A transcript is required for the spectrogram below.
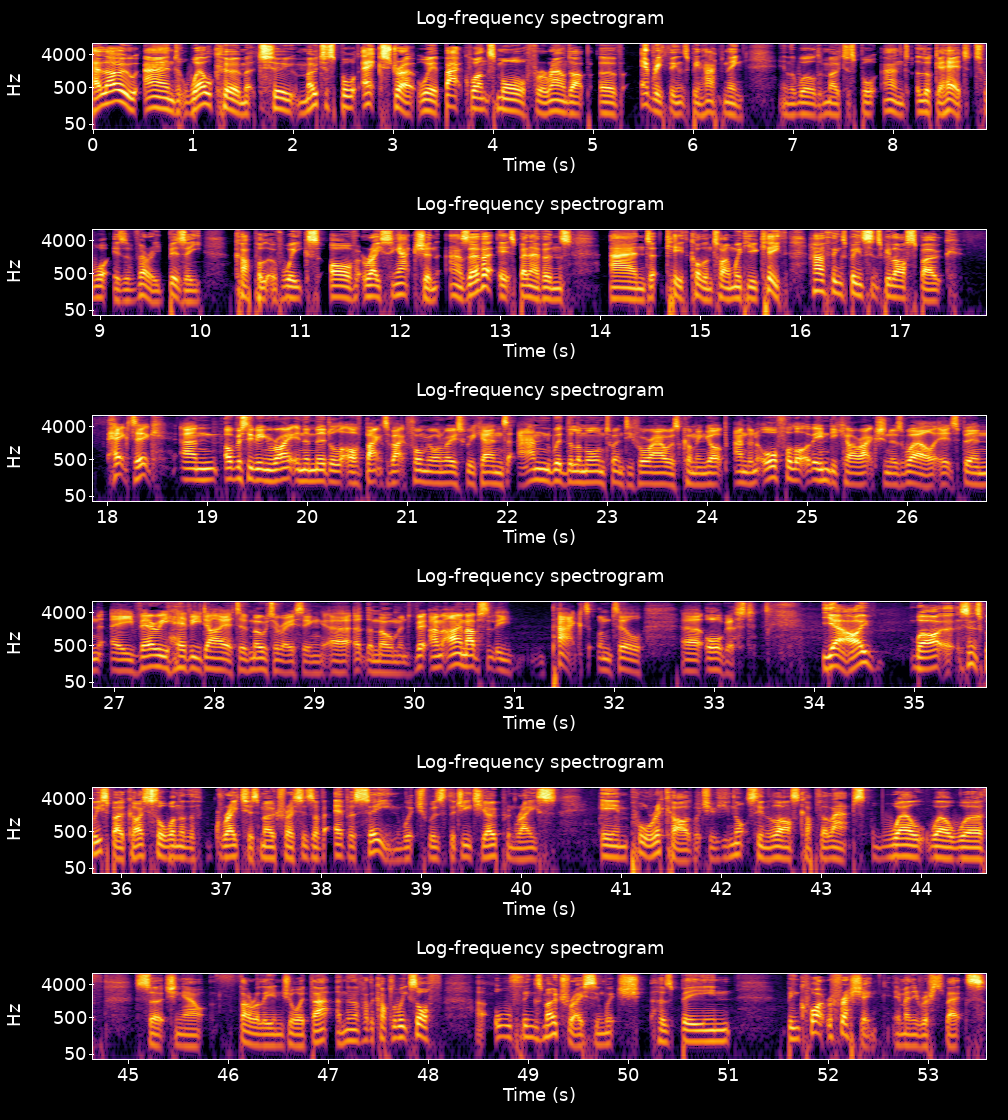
Hello and welcome to Motorsport Extra. We're back once more for a roundup of everything that's been happening in the world of motorsport and a look ahead to what is a very busy couple of weeks of racing action. As ever, it's Ben Evans and Keith Collantine with you. Keith, how have things been since we last spoke? Hectic and obviously being right in the middle of back-to-back Formula One race weekends and with the Le Mans 24 hours coming up and an awful lot of IndyCar action as well. It's been a very heavy diet of motor racing uh, at the moment. I'm, I'm absolutely packed until uh, August. Yeah, I well, since we spoke, I saw one of the greatest motor races I've ever seen, which was the GT Open race in Paul Ricard, which if you've not seen the last couple of laps, well, well worth searching out thoroughly enjoyed that. And then I've had a couple of weeks off, uh, all things motor racing, which has been been quite refreshing in many respects.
